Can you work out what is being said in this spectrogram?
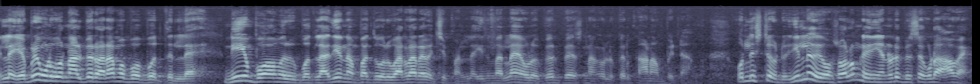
இல்லை எப்படியும் உங்களுக்கு ஒரு நாலு பேர் வராமல் போக போகிறது இல்லை? நீயும் போகாமல் இருக்க போகிறதில்ல அதையும் நான் பார்த்து ஒரு வரலாறாக வச்சுப்பேன்ல. இது மாதிரிலாம் எவ்வளோ பேர் பேசினாங்க இவ்வளோ பேர் காணாமல் போயிட்டாங்க. ஒரு லிஸ்ட்டு விட்டு. இல்லை சொல்ல முடியாது. என்னோட பெருசாக கூட ஆவேன்.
